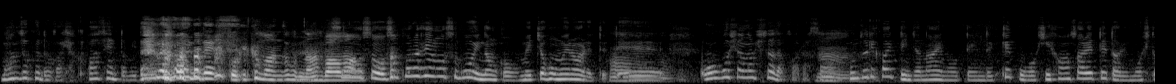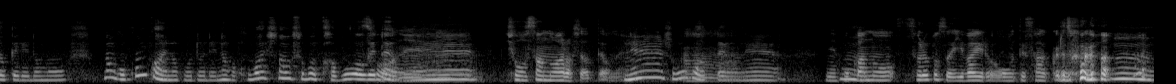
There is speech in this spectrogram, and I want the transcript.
満足度が100%みたいな感じで。顧客満足度ナンバーワン。そうそうそこら辺もすごいなんかめっちゃ褒められててうん大御所の人だからさ、うんふん。ぞり返ってんじゃないのってんで結構批判されてたりもしたけれどもなんか今回のことでなんか小林さんはすごい株を上げたよそうだね。称賛の嵐だったよね。ねえすごかったよねね。うん他のそれこそいわゆる大手サークルとかがうん。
